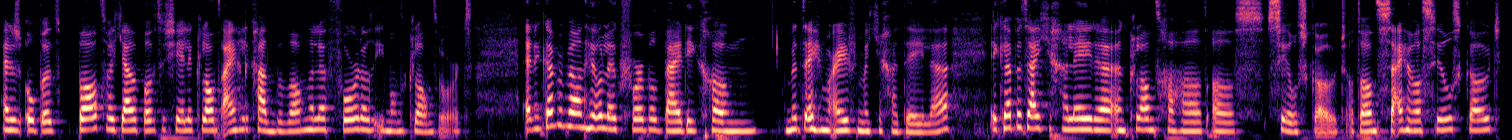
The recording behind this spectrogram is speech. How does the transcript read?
En dus op het pad wat jouw potentiële klant eigenlijk gaat bewandelen voordat iemand klant wordt. En ik heb er wel een heel leuk voorbeeld bij die ik gewoon meteen maar even met je ga delen. Ik heb een tijdje geleden een klant gehad als salescoach. Althans, zij was salescoach.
